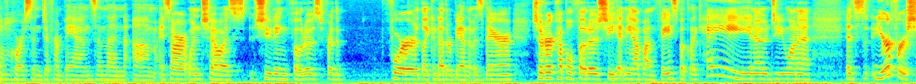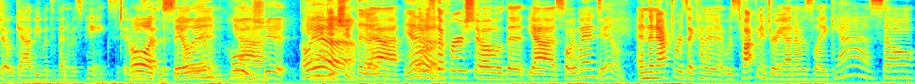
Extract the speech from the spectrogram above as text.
Mm-hmm. of course, in different bands, and then um, I saw her at one show. I was shooting photos for the for like another band that was there. Showed her a couple photos. She hit me up on Facebook, like, "Hey, you know, do you want to?" It's your first show, Gabby, with the Venomous Pinks. It Oh, at the Sail Inn? Holy Yeah. shit. Oh, Yeah, yeah. you did shoot that. Yeah, Yeah. That was the first show that, yeah. So I went. Damn. And then afterwards, I kind of was talking to Drea, and I was like, yeah, so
